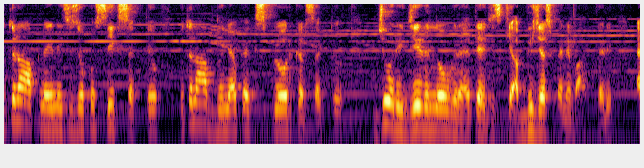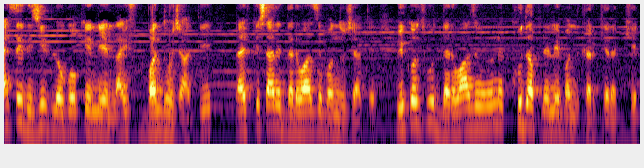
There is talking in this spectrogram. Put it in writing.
उतना आप नई नई चीज़ों को सीख सकते हो, उतना आप दुनिया को एक्सप्लोर कर सकते हो। जो रिजिड लोग रहते हैं, जिसकी अभी जस्ट मैंने बात करी, ऐसे रिजिड लोगों के लिए लाइफ बंद हो जाती है लाइफ के सारे दरवाजे बंद हो जाते हैं बिकॉज़ वो दरवाजे उन्होंने खुद अपने लिए बंद करके रखे,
